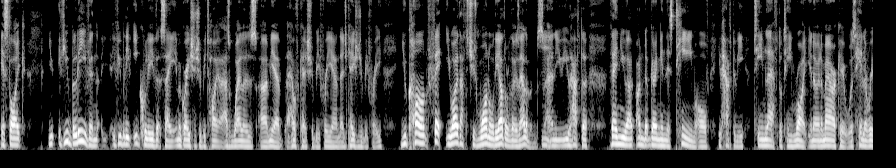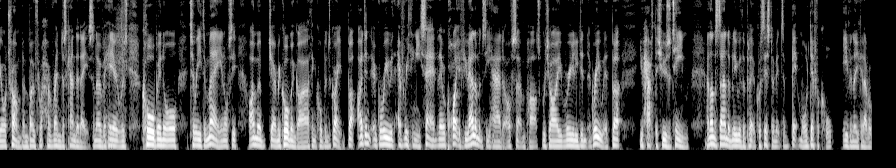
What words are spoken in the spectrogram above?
It's like, you, if you believe in, if you believe equally that, say, immigration should be tighter as well as, um, yeah, healthcare should be free and education should be free, you can't fit, you either have to choose one or the other of those elements. And you, you have to, then you end up going in this team of, you have to be team left or team right. You know, in America it was Hillary or Trump and both were horrendous candidates. And over here it was Corbyn or Theresa May. And obviously I'm a Jeremy Corbyn guy. I think Corbyn's great, but I didn't agree with everything he said. There were quite a few elements he had of certain parts which I really didn't agree with, but you have to choose a team. And understandably with the political system, it's a bit more difficult, even though you can have a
